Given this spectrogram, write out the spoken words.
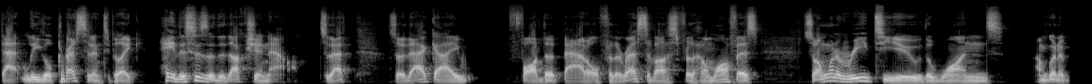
that legal precedent to be like, hey, this is a deduction now. So that so that guy fought the battle for the rest of us for the home office. So I'm going to read to you the ones I'm going to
